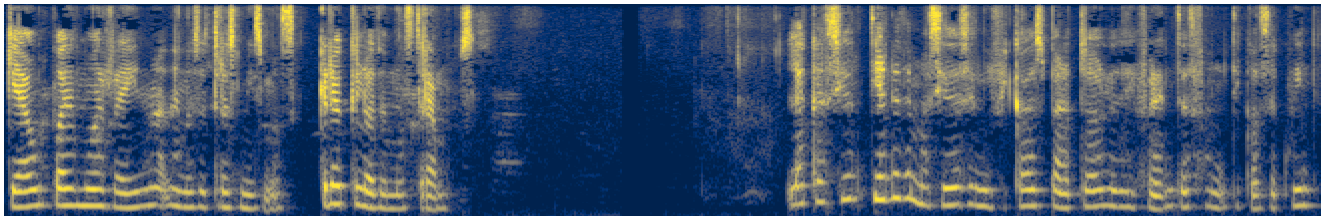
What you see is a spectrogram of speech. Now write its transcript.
que aún podemos reírnos de nosotros mismos. Creo que lo demostramos. La canción tiene demasiados significados para todos los diferentes fanáticos de Queen.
